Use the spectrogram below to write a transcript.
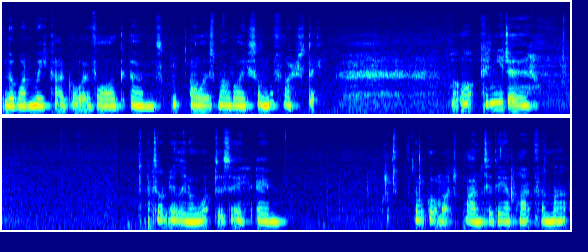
the one week I go to vlog and I lose my voice on the first day. But what can you do? I don't really know what to say. Um, not got much planned today apart from that.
